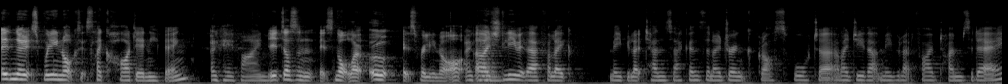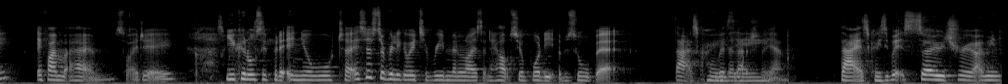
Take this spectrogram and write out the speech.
It, no, it's really not. 'cause it's like hardly anything. Okay, fine. It doesn't. It's not like oh, it's really not. And I Okay. just leave it there for like maybe like ten seconds. Then I drink a glass of water, and I do that maybe like five times a day. If I'm at home, that's what I do. you can also put it in your water. It's just a really good way to remineralize and helps your body absorb it That's crazy. with electrolyte. Yeah. That is crazy, but it's so true. I mean,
